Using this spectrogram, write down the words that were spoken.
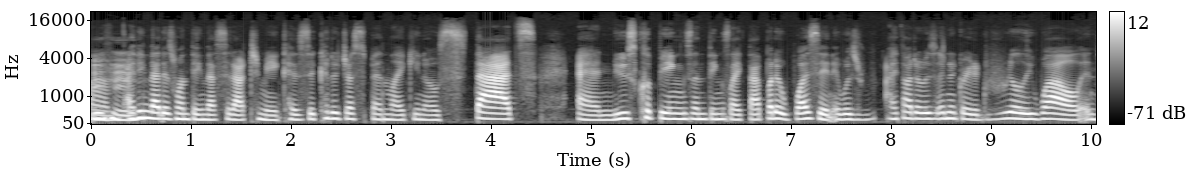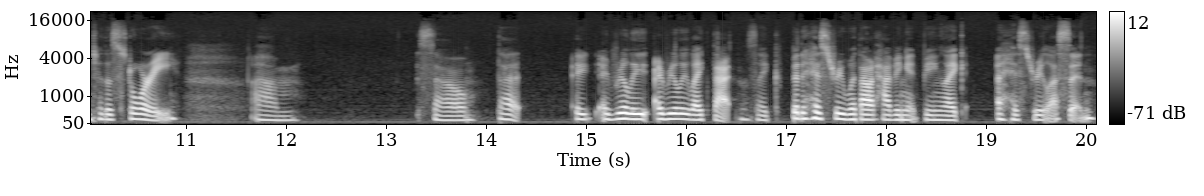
Um, I think that is one thing that stood out to me because it could have just been like you know stats and news clippings and things like that, but it wasn't. It was I thought it was integrated really well into the story. Um, so that I, I really I really like that. It's like a bit of history without having it being like a history lesson.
